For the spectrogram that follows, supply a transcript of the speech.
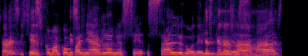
¿Sabes? Sí, es, como acompañarlo en ese salgo del Es que no es nada más,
